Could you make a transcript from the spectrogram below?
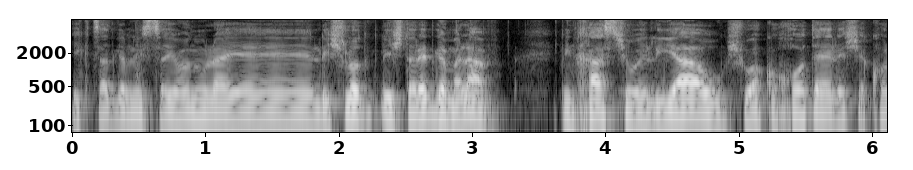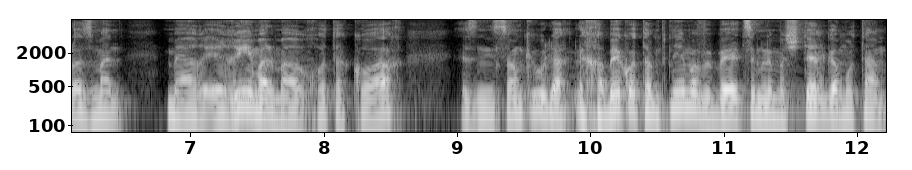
היא קצת גם ניסיון אולי אה, לשלוט, להשתלט גם עליו. פנחס שהוא אליהו, שהוא הכוחות האלה שכל הזמן מערערים על מערכות הכוח, אז ניסיון כאילו לחבק אותם פנימה ובעצם למשטר גם אותם.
